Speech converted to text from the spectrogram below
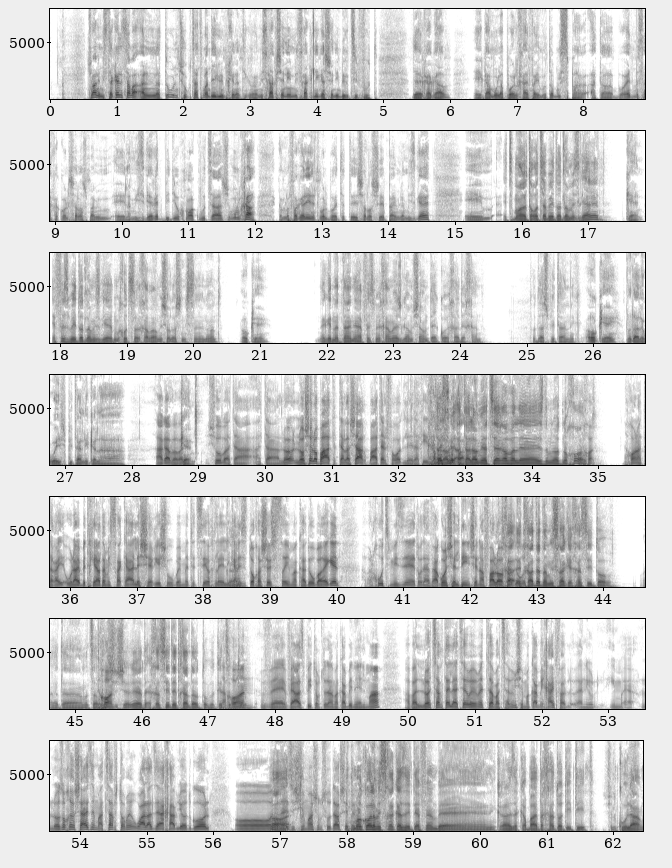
תשמע, אני מסתכל סתם על נתון שהוא קצת מדאיג מבחינתי, כבר משחק שני, משחק ליגה שני ברציפות. דרך אגב, אה, גם מול הפועל חיפה עם אותו מספר, אתה בועט בסך הכל שלוש פעמים אה, למסגרת, בדיוק כמו הקבוצה שמולך. גם נוף הגליל אתמול בועטת אה, שלוש אה, פעמים למסגרת. אה, אתמול אתה רוצה בעיטות למסגרת? כן, אפס בעיטות למסגרת מחוץ לרחבה משלוש ניסיונות. אוקיי. נגד נתניה, אפס מחמש, גם שם תיקו 1-1. תודה שפיטלניק. אוקיי, תודה לרועי שפיטלניק על ה... אגב, אבל כן. שוב, אתה, אתה לא, לא שלא בעטת לשער, בעטת לפחות, לדעתי, אתה 15 לא- פעם. אתה לא מייצר אבל אה, הזדמנויות נוחות. נכון. נכון, אתה ראי, אולי בתחילת המשחק היה לשרי, שהוא באמת הצליח ל- כן. להיכנס לתוך ה-16 עם הכדור ברגל, אבל חוץ מזה, אתה יודע, והגול של דין שנפל לו התח- הכדור. התחלת את המשחק יחסית טוב. היה את המצב נכון. ששרי, יחסית התחלת אותו בקצב טוב. נכון, ו- ואז פתאום, אתה יודע, מכבי נעלמה, אבל לא הצלחת לייצר באמת את המצבים של מכבי חיפה. אני אם, לא זוכר שהיה איזה מצב שאתה אומר, וואלה, זה היה חייב להיות גול, או לא, אתה יודע, איזשהו משהו מסודר שבאמת... אתמול כל המשחק הזה התאפיין ב... נקרא לזה קבלת החלטות איטית, של כולם.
